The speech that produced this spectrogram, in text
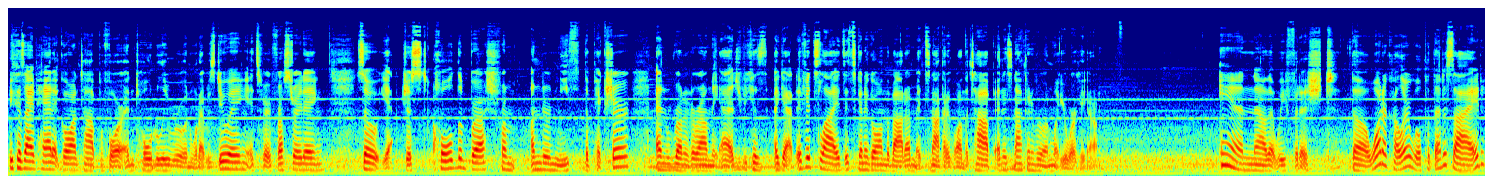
because I've had it go on top before and totally ruin what I was doing. It's very frustrating. So, yeah, just hold the brush from underneath the picture and run it around the edge because, again, if it slides, it's going to go on the bottom, it's not going to go on the top, and it's not going to ruin what you're working on. And now that we've finished the watercolor, we'll put that aside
